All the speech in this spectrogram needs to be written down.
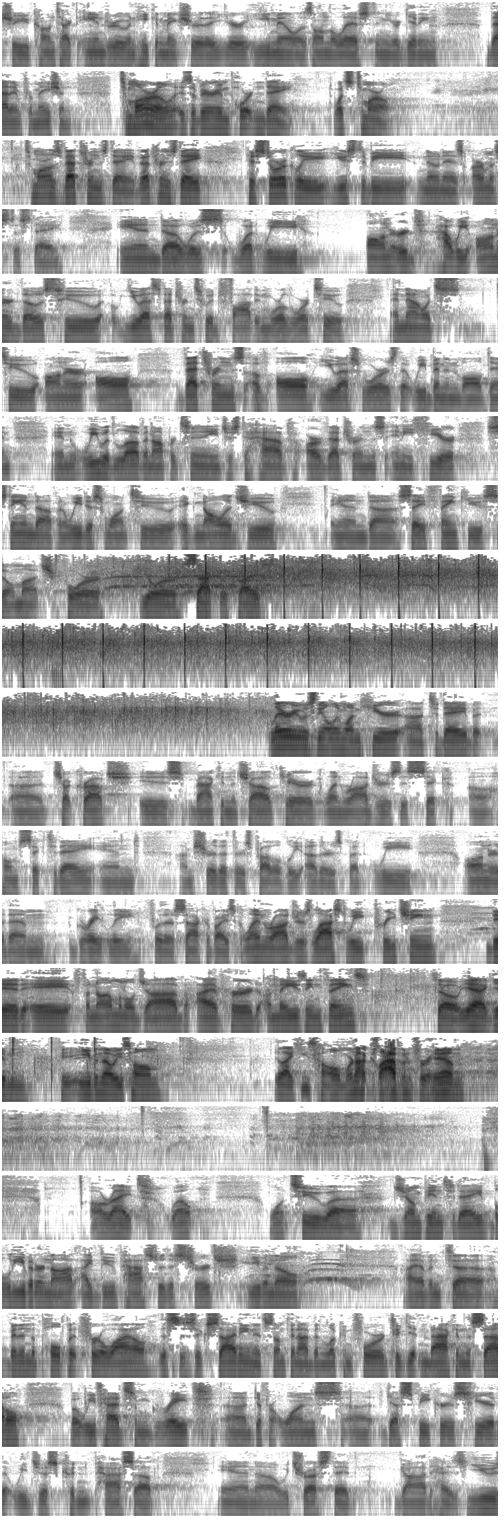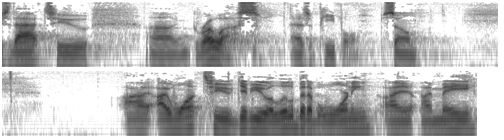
make sure you contact Andrew, and he can make sure that your email is on the list and you're getting that information. Tomorrow is a very important day. What's tomorrow? Tomorrow's Veterans Day. Veterans Day historically used to be known as Armistice Day and uh, was what we honored, how we honored those who, U.S. veterans who had fought in World War II. And now it's to honor all veterans of all U.S. wars that we've been involved in. And we would love an opportunity just to have our veterans, any here, stand up. And we just want to acknowledge you and uh, say thank you so much for your sacrifice. Larry was the only one here uh, today, but uh, Chuck Crouch is back in the child care. Glenn Rogers is sick, uh, homesick today, and I'm sure that there's probably others, but we honor them greatly for their sacrifice. Glenn Rogers last week preaching did a phenomenal job. I have heard amazing things. So, yeah, give him, even though he's home, you're like, he's home. We're not clapping for him. Right. Well, want to uh, jump in today. Believe it or not, I do pastor this church, even though I haven't uh, been in the pulpit for a while. This is exciting. It's something I've been looking forward to getting back in the saddle. But we've had some great uh, different ones, uh, guest speakers here that we just couldn't pass up. And uh, we trust that God has used that to uh, grow us as a people. So, I, I, want to give you a little bit of a warning. I, I may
